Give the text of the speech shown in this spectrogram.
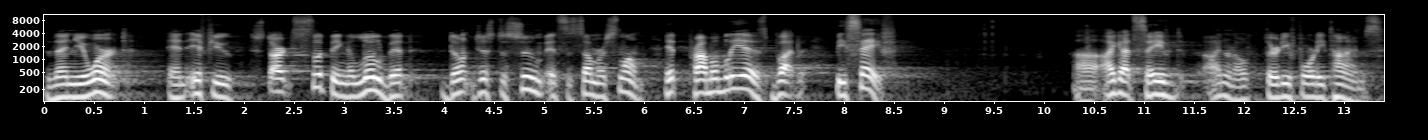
then you weren't. And if you start slipping a little bit, don't just assume it's a summer slump. It probably is, but be safe. Uh, I got saved, I don't know, 30, 40 times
